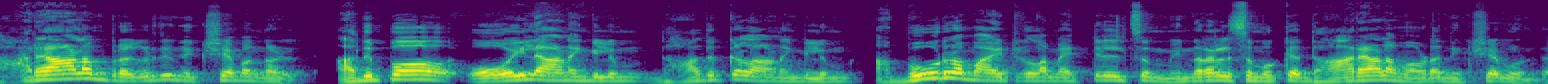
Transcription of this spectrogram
ധാരാളം പ്രകൃതി നിക്ഷേപങ്ങൾ. അതിപ്പോ ഓയിൽ ആണെങ്കിലും ധാതുക്കളാണെങ്കിലും അപൂർവമായിട്ടുള്ള മെറ്റൽസും മിനറൽസും ഒക്കെ ധാരാളം അവിടെ നിക്ഷേപമുണ്ട്.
